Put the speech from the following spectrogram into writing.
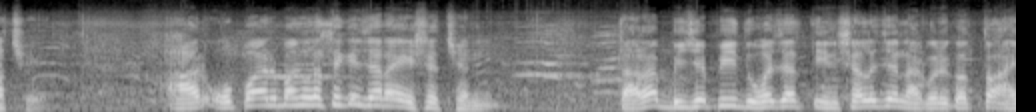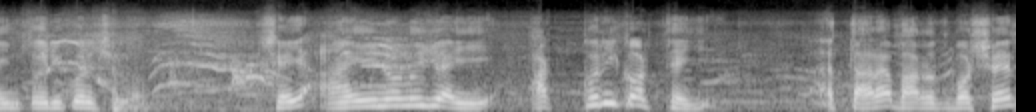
আছে। আর ওপার বাংলা থেকে যারা এসেছেন, তারা বিজেপি দু হাজার তিন সালে যে নাগরিকত্ব আইন তৈরি করেছিল, সেই আইন অনুযায়ী আক্ষরিক অর্থেই তারা ভারতবর্ষের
